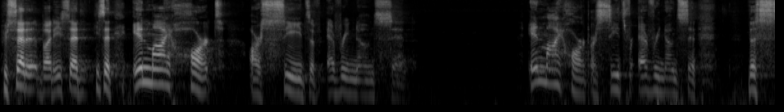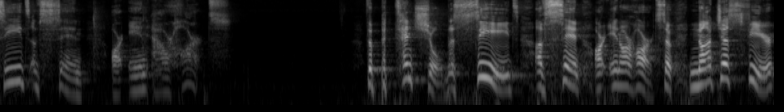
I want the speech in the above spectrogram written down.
who said it, but he said, he said, In my heart are seeds of every known sin. In my heart are seeds for every known sin. The seeds of sin are in our hearts the potential, the seeds of sin are in our hearts. So, not just fear,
